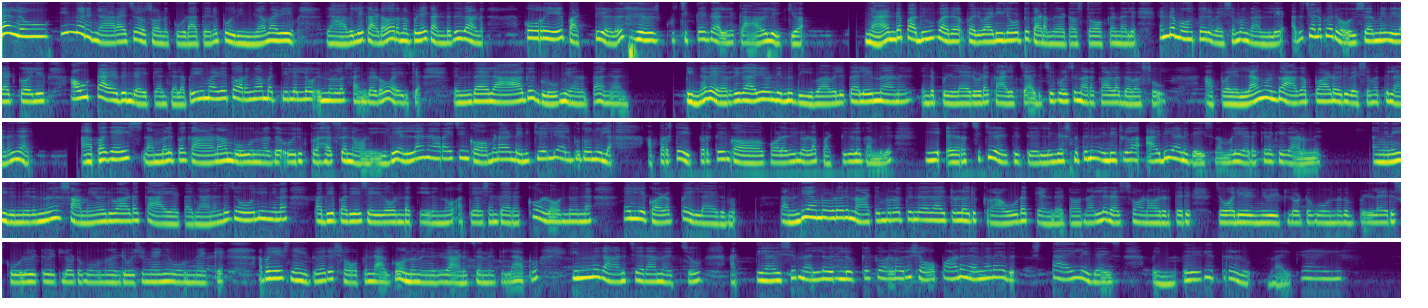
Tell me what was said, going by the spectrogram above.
Hello ഇന്നൊരു ഞായറാഴ്ച ദിവസമാണ്. കൂടാത്തതിന് പൊരിഞ്ഞ മഴയും. രാവിലെ കട തുറന്നപ്പോഴേ കണ്ടത് ഇതാണ്. കുറേ പട്ടികൾ ചിക്കൻ കാലിന് കാവലിരിക്കുക ഞാൻ എന്റെ പതിവ് പര പരിപാടിയിലോട്ട് കടന്നു കേട്ടോ സ്റ്റോക്ക് എണ്ണൽ എന്റെ മുഖത്തൊരു വിഷമം കാണില്ലേ? അത് ചിലപ്പോൾ രോഹിത് ശർമ്മയും വിരാട് കോഹ്ലിയും ഔട്ടായതിന്റെ ആയിരിക്കാം ചിലപ്പോൾ ഈ മഴയത്ത് ഉറങ്ങാൻ പറ്റില്ലല്ലോ എന്നുള്ള സങ്കടവും ആയിരിക്കാം. എന്തായാലും ആകെ ഗ്ലൂമിയാണ് കേട്ടോ ഞാൻ. പിന്നെ വേറൊരു കാര്യമുണ്ട്. ഇന്ന് ദീപാവലി തലേന്നാണ് എന്റെ പിള്ളേരൂടെ കളിച്ച് അടിച്ചു പൊളിച്ച് നടക്കാനുള്ള ദിവസവും. അപ്പോൾ എല്ലാം കൊണ്ടും ആകപ്പാടെ ഒരു വിഷമത്തിലാണ് ഞാൻ. അപ്പോൾ ഗൈസ് നമ്മളിപ്പോൾ കാണാൻ പോകുന്നത് ഒരു പ്രഹസനമാണ്. ഇത് എല്ലാ ഞായറാഴ്ചയും കോമൺ ആയതുകൊണ്ട് എനിക്ക് വലിയ അത്ഭുതമൊന്നുമില്ല. അപ്പുറത്തെയും ഇപ്പുറത്തെയും കോളനിയിലുള്ള പട്ടികൾ തമ്മിൽ ഈ ഇറച്ചിക്ക് വേണ്ടിയിട്ട് എല്ലും കഷ്ണത്തിന് വേണ്ടിയിട്ടുള്ള അടിയാണ് ഗൈസ് നമ്മൾ ഈ ഇടയ്ക്കിടയ്ക്ക് കാണുന്നത്. അങ്ങനെ ഇരുന്നിരുന്ന് സമയം ഒരുപാടൊക്കെ ആയി കേട്ടോ ഞാൻ എന്റെ ജോലി ഇങ്ങനെ പതിയെ പതിയെ ചെയ്തുകൊണ്ടൊക്കെ ഇരുന്നു. അത്യാവശ്യം തിരക്കും ഉള്ളതുകൊണ്ട് പിന്നെ വലിയ കുഴപ്പമില്ലായിരുന്നു. സന്ധ്യയാകുമ്പോൾ ഇവിടെ ഒരു നാട്ടിൻപുറത്തിന്റേതായിട്ടുള്ള ഒരു ക്രൗഡൊക്കെ ഉണ്ട് കേട്ടോ. നല്ല രസമാണ് ഓരോരുത്തർ ജോലി കഴിഞ്ഞ് വീട്ടിലോട്ട് പോകുന്നതും പിള്ളേർ സ്കൂൾ വിട്ട് വീട്ടിലോട്ട് പോകുന്നതും ട്യൂഷൻ കഴിഞ്ഞ് പോകുന്നതൊക്കെ. അപ്പോൾ കേസ് ഞാൻ ഇതുവരെ ഷോപ്പിന്റെ അകമൊന്നും നിങ്ങൾക്ക് കാണിച്ചു തന്നിട്ടില്ല. അപ്പോൾ ഇന്ന് കാണിച്ചു തരാമെന്ന് വെച്ചു. അത്യാവശ്യം നല്ലൊരു ലുക്കൊക്കെ ഉള്ള ഒരു ഷോപ്പാണ് ഞങ്ങളുടേത്. ഇഷ്ടമായില്ലേ ഗൈസ് അപ്പോൾ ഇന്നത്തെ വീഡിയോ ഇത്രയേ ഉള്ളൂ. Bye guys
